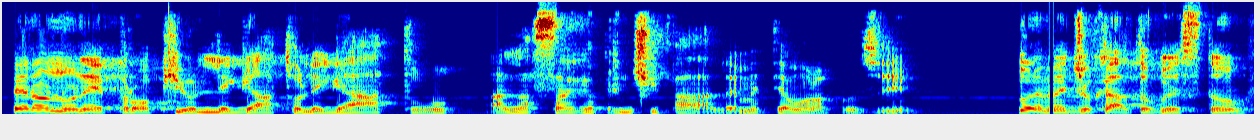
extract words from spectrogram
però non è proprio legato legato alla saga principale, mettiamola così. Tu l'hai mai giocato questo?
